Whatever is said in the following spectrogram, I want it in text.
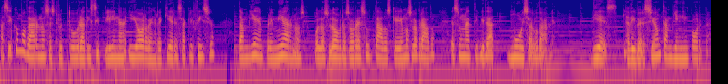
Así como darnos estructura, disciplina y orden requiere sacrificio, también premiarnos por los logros o resultados que hemos logrado es una actividad muy saludable. 10. La diversión también importa.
